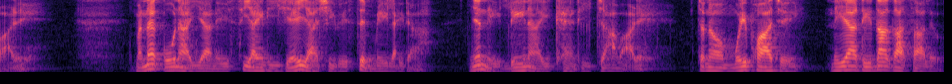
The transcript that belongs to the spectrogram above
ပါတယ်မနက်9နာရီကနေ CID ရဲရာရှိတွေစစ်မေးလိုက်တာညနေ4နာရီခန့်ထိကြာပါတယ်ကျွန်တော်မွေးဖွားချိန်နေရာဒေသကစလို့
